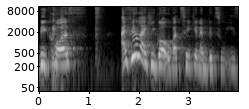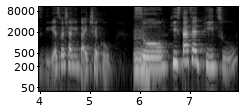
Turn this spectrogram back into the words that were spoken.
because I feel like he got overtaken a bit too easily, especially by Checo. Mm. So he started P2.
